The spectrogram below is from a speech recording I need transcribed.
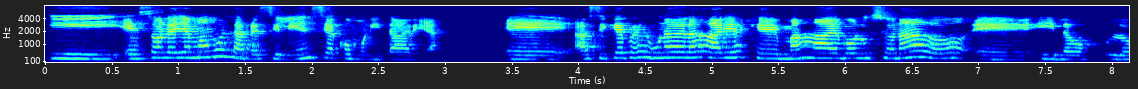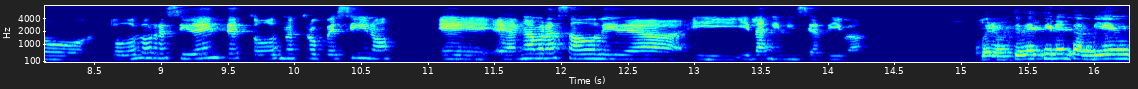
Y eso le llamamos la resiliencia comunitaria. Eh, así que pues es una de las áreas que más ha evolucionado y todos los residentes, todos nuestros vecinos han abrazado la idea y las iniciativas. Bueno, ustedes tienen también,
